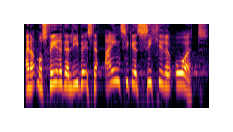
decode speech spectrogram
Eine Atmosphäre der Liebe ist der einzige sichere Ort,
